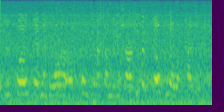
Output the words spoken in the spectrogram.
if you closed it in a door or poked it with something sharp, you can still feel what touches it.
